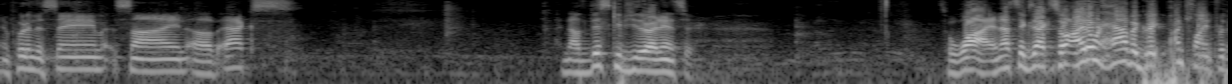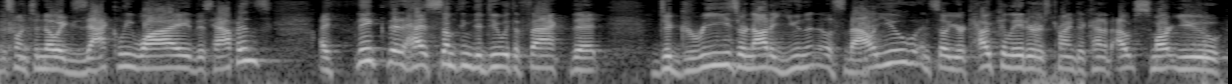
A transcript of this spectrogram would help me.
And put in the same sine of x. Now this gives you the right answer. So why? And that's exactly, so I don't have a great punchline for this one to know exactly why this happens. I think that has something to do with the fact that degrees are not a unitless value, and so your calculator is trying to kind of outsmart you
